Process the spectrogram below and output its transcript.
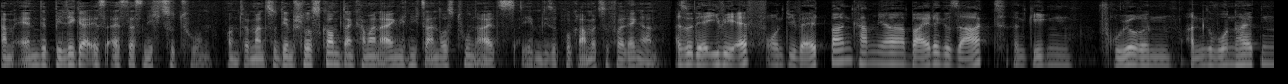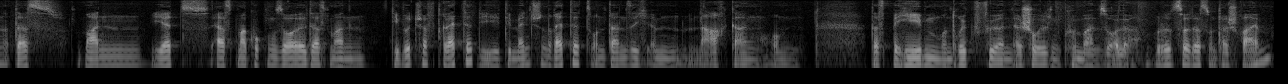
am Ende billiger ist, als das nicht zu tun. Und wenn man zu dem Schluss kommt, dann kann man eigentlich nichts anderes tun, als eben diese Programme zu verlängern. Also der IWF und die Weltbank haben ja beide gesagt, entgegen früheren Angewohnheiten, dass man jetzt erstmal gucken soll, dass man die Wirtschaft rettet, die, die Menschen rettet und dann sich im Nachgang um das Beheben und Rückführen der Schulden kümmern solle. Würdest du das unterschreiben?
